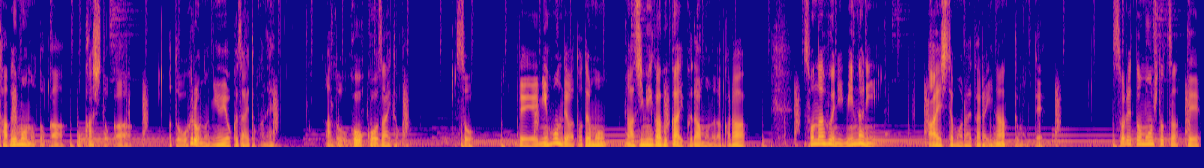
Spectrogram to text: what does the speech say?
食べ物とかお菓子とか、あとお風呂の入浴剤とかね。あと芳香剤とか。そう。で、日本ではとても馴染みが深い果物だから、そんな風にみんなに愛してもらえたらいいなって思って。それともう一つあって、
